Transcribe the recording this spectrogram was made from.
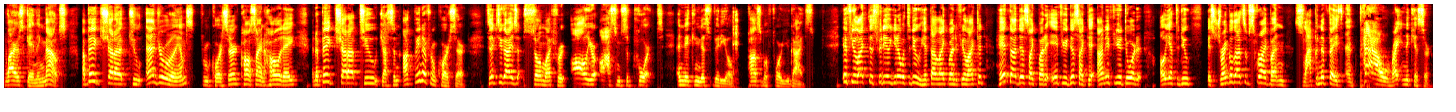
wireless gaming mouse. A big shout out to Andrew Williams from Corsair, call sign Holiday, and a big shout out to Justin Akbina from Corsair. Thanks you guys so much for all your awesome support and making this video possible for you guys. If you liked this video, you know what to do. Hit that like button if you liked it. Hit that dislike button if you disliked it. And if you adored it, all you have to do is strangle that subscribe button, slap in the face, and pow, right in the kisser.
